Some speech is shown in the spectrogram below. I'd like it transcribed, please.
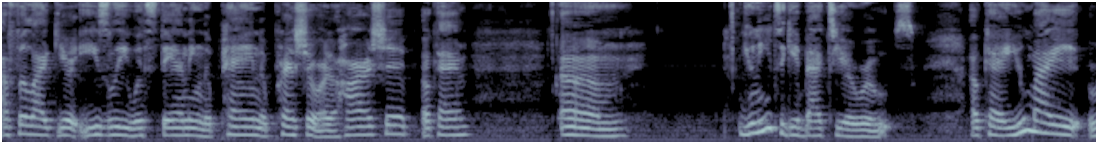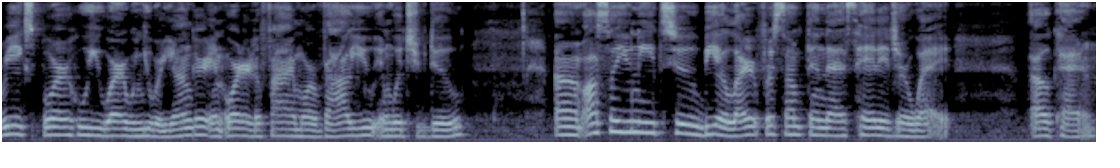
I feel like you're easily withstanding the pain, the pressure, or the hardship. Okay um, you need to get back to your roots. Okay, you might re explore who you were when you were younger in order to find more value in what you do. Um, also, you need to be alert for something that's headed your way. Okay.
